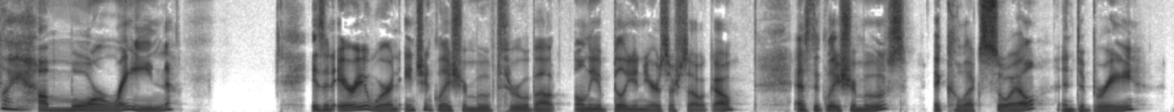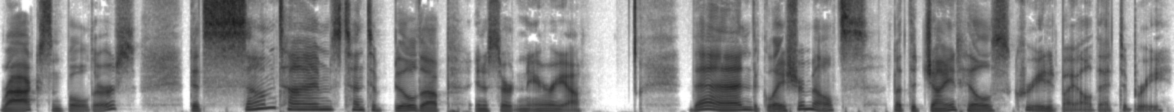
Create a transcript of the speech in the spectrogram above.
Oh, yeah. A moraine is an area where an ancient glacier moved through about only a billion years or so ago. As the glacier moves, it collects soil and debris, rocks and boulders that sometimes tend to build up in a certain area. Then the glacier melts, but the giant hills created by all that debris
